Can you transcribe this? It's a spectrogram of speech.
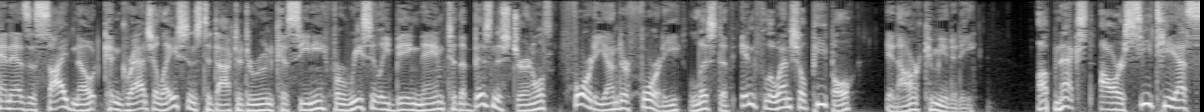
And as a side note, congratulations to Dr. deRoon Cassini for recently being named to the Business Journal's 40 Under 40 list of influential people in our community. Up next, our CTS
